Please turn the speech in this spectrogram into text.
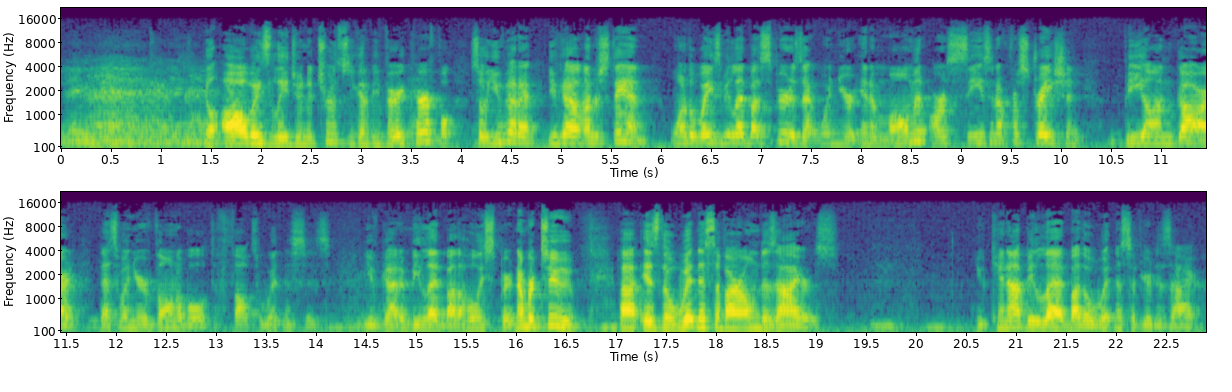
Amen. He'll always lead you into truth. So you got to be very careful. So you got to you got to understand. One of the ways to be led by the Spirit is that when you're in a moment or a season of frustration, be on guard. That's when you're vulnerable to false witnesses. You've got to be led by the Holy Spirit. Number two uh, is the witness of our own desires. You cannot be led by the witness of your desire.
